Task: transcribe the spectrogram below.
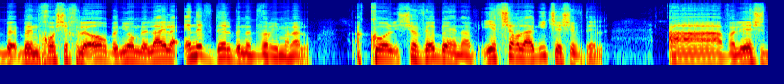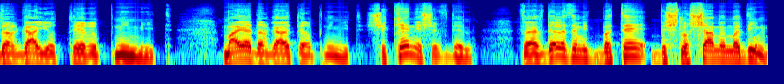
בין חושך לאור, בין יום ללילה, אין הבדל בין הדברים הללו. הכל שווה בעיניו, אי אפשר להגיד שיש הבדל. אה, אבל יש דרגה יותר פנימית. מהי הדרגה היותר פנימית? שכן יש הבדל, וההבדל הזה מתבטא בשלושה ממדים.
